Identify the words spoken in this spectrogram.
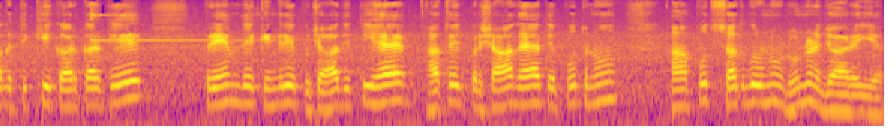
ਅਗ ਤਿੱਖੀ ਕਰ ਕਰਕੇ ਪ੍ਰੇਮ ਦੇ ਕਿੰਗਰੇ ਪੁਚਾ ਦਿੱਤੀ ਹੈ। ਹੱਥ ਵਿੱਚ ਪ੍ਰਸ਼ਾਦ ਹੈ ਤੇ ਪੁੱਤ ਨੂੰ, ਹਾਂ, ਪੁੱਤ ਸਤਗੁਰੂ ਨੂੰ ਢੂੰਡਣ ਜਾ ਰਹੀ ਹੈ।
